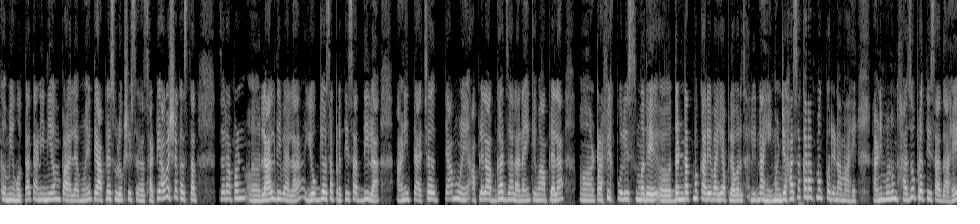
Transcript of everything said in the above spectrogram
कमी होतात आणि नियम पाळल्यामुळे ते आपल्या सुरक्षेसाठी आवश्यक असतात. जर आपण लाल दिव्याला योग्य असा प्रतिसाद दिला आणि त्याच्या त्यामुळे आपल्याला अपघात झाला नाही किंवा आपल्याला ट्रॅफिक पोलीसमध्ये दंडात्मक कार्यवाही आपल्यावर झाली नाही म्हणजे हा सकारात्मक परिणाम आहे. आणि म्हणून हा जो प्रतिसाद आहे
